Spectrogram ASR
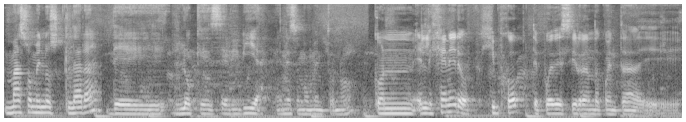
más o menos clara de lo que se vivía en ese momento, ¿no? Con el género hip hop te puedes ir dando cuenta de,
